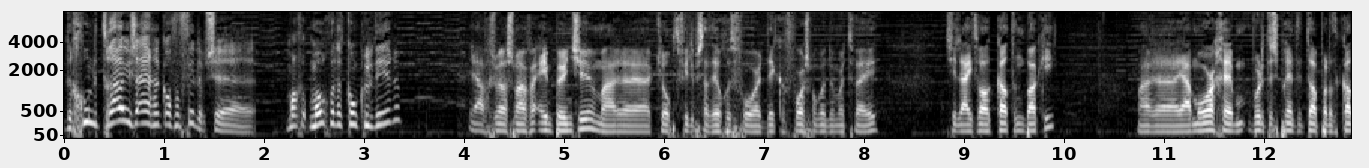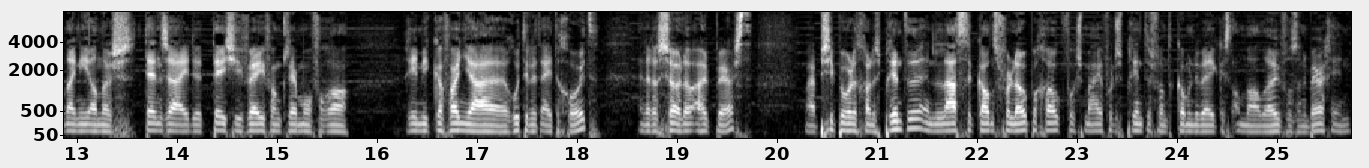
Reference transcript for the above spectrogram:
de groene trui is eigenlijk al voor Philipsen. Mag, mogen we dat concluderen? Ja, volgens mij was het maar voor één puntje. Maar klopt, Philip staat heel goed voor. Dikke voorsprong op nummer 2. Dus je lijkt wel kat en bakkie. Maar eh, ja, morgen wordt het een sprintetappe. Dat kan eigenlijk niet anders. Tenzij de TGV van Clermont-Ferrand Remy Cavagna eh, route in het eten gooit. En er een solo uitperst. Maar in principe wordt het gewoon een sprinten. En de laatste kans voorlopig ook, volgens mij, voor de sprinters. Want de komende weken is het allemaal de heuvels en de bergen in.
